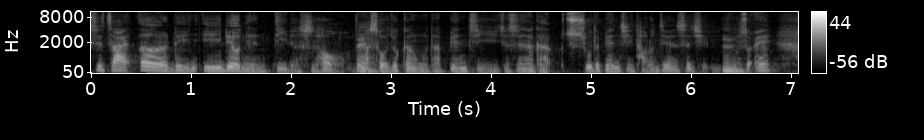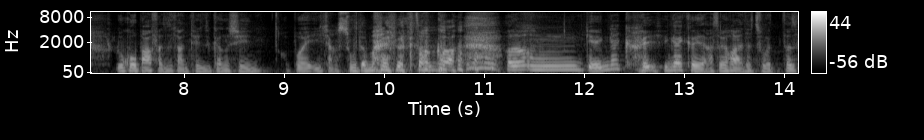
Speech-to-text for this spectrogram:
是在二零一六年底的时候，那时候我就跟我的编辑，就是那个书的编辑讨论这件事情。我说：“哎，如果把粉丝团停止更新，会不会影响书的卖的状况？” 他说：“嗯，也应该可以，应该可以啊。”所以后来才出了，这是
